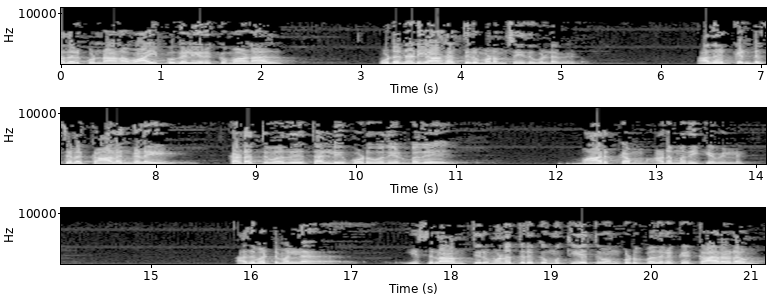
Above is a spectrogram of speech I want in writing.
அதற்குண்டான வாய்ப்புகள் இருக்குமானால் உடனடியாக திருமணம் செய்து கொள்ள வேண்டும். அதற்கென்று சில காலங்களை கடத்துவது தள்ளி போடுவது என்பது மார்க்கம் அனுமதிக்கவில்லை. அது மட்டுமல்ல இஸ்லாம் திருமணத்திற்கு முக்கியத்துவம் கொடுப்பதற்கு காரணம்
